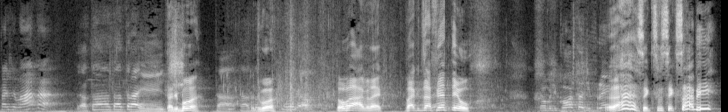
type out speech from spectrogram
Tá gelada? Tá, tá, tá atraente. Tá de boa? Tá, tá, Tá de boa? tá legal. Então vai, moleque. Vai que o desafio é teu. Toma de costa, de frente. Ah, você que, você que sabe aí.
